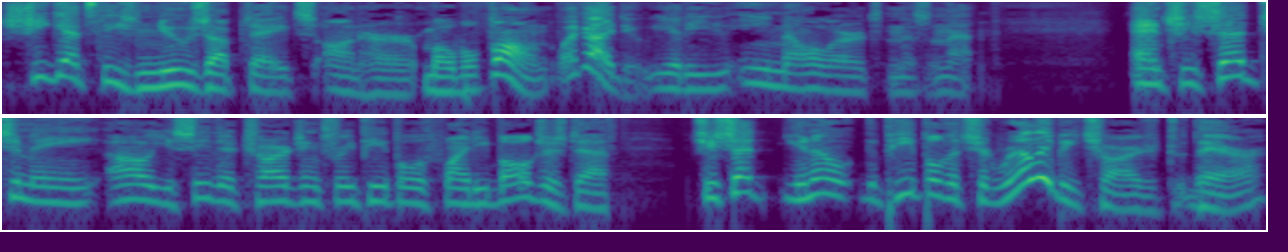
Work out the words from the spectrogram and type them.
she gets these news updates on her mobile phone, like I do. You get email alerts and this and that. And she said to me, Oh, you see, they're charging three people with Whitey Bulger's death. She said, You know, the people that should really be charged there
